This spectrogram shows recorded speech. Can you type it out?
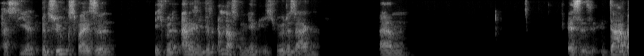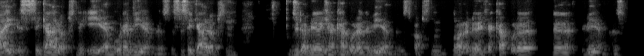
passiert. Beziehungsweise, ich würde, ich würde andersrum gehen, ich würde sagen, ähm, es ist, dabei ist es egal, ob es eine EM oder WM ist. Es ist egal, ob es ein Südamerika Cup oder eine WM ist, ob es ein Nordamerika Cup oder eine WM ist.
